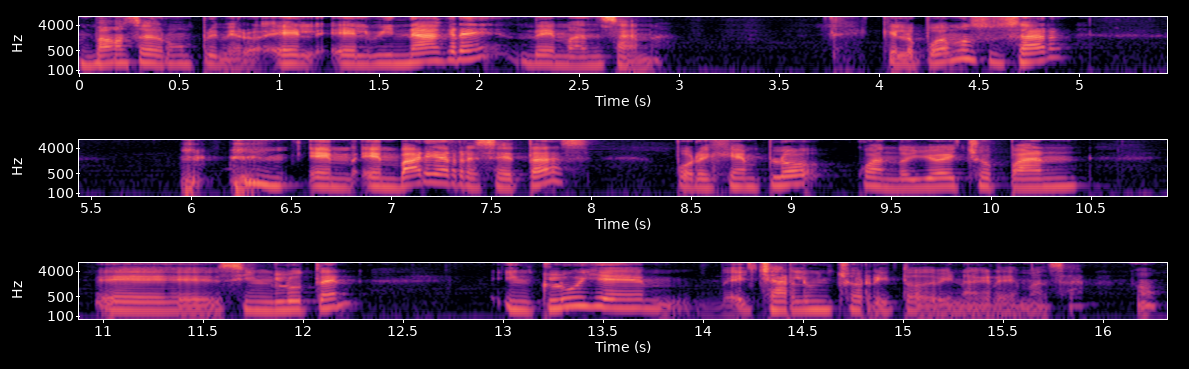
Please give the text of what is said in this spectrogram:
vamos a ver un primero, el, vinagre de manzana, que lo podemos usar en, varias recetas, por ejemplo, cuando yo he hecho pan eh, sin gluten, incluye echarle un chorrito de vinagre de manzana, ¿no?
